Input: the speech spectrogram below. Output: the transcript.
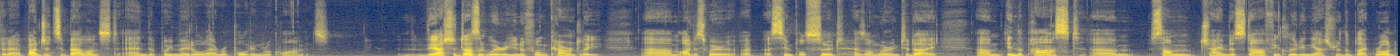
that our budgets are balanced and that we meet all our reporting requirements. The usher doesn't wear a uniform currently. Um, I just wear a, a, simple suit, as I'm wearing today. Um, in the past, um, some chamber staff, including the usher of the Black Rod,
